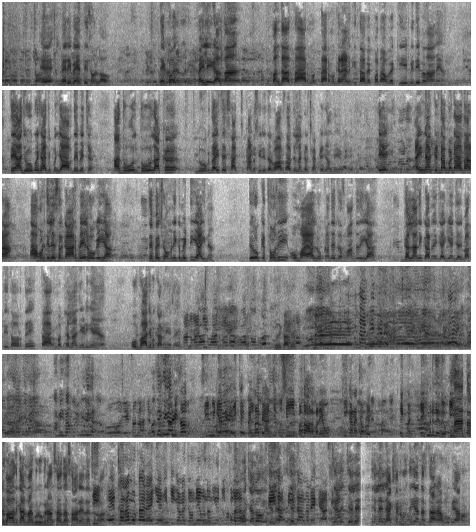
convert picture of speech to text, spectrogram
ਮੇਰੀ ਬੇਨਤੀ ਸੁਣ ਲਓ। ਦੇਖੋ, ਪਹਿਲੀ ਗੱਲ ਤਾਂ ਬੰਦਾ ਧਾਰਮ ਧਰਮ ਗ੍ਰਹਿਣ ਕੀਤਾ ਹੋਵੇ, ਪਤਾ ਹੋਵੇ ਕੀ ਵਿਧੀ ਵਿਧਾਨ ਆ। ਤੇ ਆ ਜੋ ਕੁਝ ਅੱਜ ਪੰਜਾਬ ਦੇ ਵਿੱਚ ਆ 2 2 ਲੱਖ ਲੋਕ ਤਾਂ ਇੱਥੇ ਸੱਚਖੰਡ ਸ੍ਰੀ ਦਰਬਾਰ ਸਾਹਿਬ 'ਚ ਲੰਗਰ ਛੱਕ ਕੇ ਜਾਂਦੇ ਆ। ਇਹ ਇੰਨਾ ਕਿੱਡਾ ਵੱਡਾ ਅਦਾਰਾ ਆ ਹੁਣ ਜਿਲੇ ਸਰਕਾਰ ਫੇਲ ਹੋ ਗਈ ਆ, ਤੇ ਫਿਰ ਸ਼੍ਰੋਮਣੀ ਕਮੇਟੀ ਆਈ ਨਾ, ਤੇ ਉਹ ਕਿੱਥੋਂ ਸੀ? ਉਹ ਮਾਇਆ ਲੋਕਾਂ ਦੇ ਦਸਵੰਧ ਦੀ ਆ। ਗੱਲਾਂ ਨਹੀਂ ਕਰਨੀਆਂ ਚਾਹੀਦੀਆਂ ਜਜ਼ਬਾਤੀ ਤੌਰ ਤੇ, ਧਾਰਮਿਕ ਗੱਲਾਂ ਜਿਹੜੀਆਂ ਆ ਉਹ ਵਾਜਬ ਕਰਨੀਆਂ ਚਾਹੀਦੀਆਂ। ਧੰਨਵਾਦ ਜੀ ਧੰਨਵਾਦ ਤੁਸੀਂ ਕਰਦੇ ਉਹ ਇਹ ਸਨ ਹਰਜਿੰਦਰ ਸਿੰਘ ਸਾਹਿਬ ਜੀ ਮੀਡੀਆ ਤੇ ਇੱਕ ਪਹਿਲਾ ਬਿਆਨ ਜੀ ਤੁਸੀਂ ਪ੍ਰਧਾਨ ਬਣੇ ਹੋ। ਕੀ ਕਹਿਣਾ ਚਾਹੋਗੇ? ਇੱਕ ਮਿੰਟ ਇੱਕ ਮਿੰਟ ਦੇ ਦਿਓ ਪਲੀਜ਼ ਮੈਂ ਧੰਨਵਾਦ ਕਰਦਾ ਗੁਰੂ ਗ੍ਰੰਥ ਸਾਹਿਬ ਦਾ ਸਾਰਿਆਂ ਦਾ ਜੀ ਧੰਨਵਾਦ। ਇਹ 18 ਮੋਟਾ ਰਹਿ ਗਈਆਂ ਜੀ ਕੀ ਕਹਿਣਾ ਚਾਹੁੰਦੇ ਹੋ? ਉਹਨਾਂ ਦੀ ਬਿਲਕੁਲ ਉਹ ਚਲੋ ਤੀਹ ਦਾ ਤੀਹ ਦਾ ਉਹਨਾਂ ਨੇ ਕਿਹਾ ਜਿਲੇ ਜਿਲੇ ਇਲੈਕਸ਼ਨ ਹੁੰਦੀ ਆ ਨਸਤਾਰਾ ਹੋ ਗਿਆ ਹੁਣ।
